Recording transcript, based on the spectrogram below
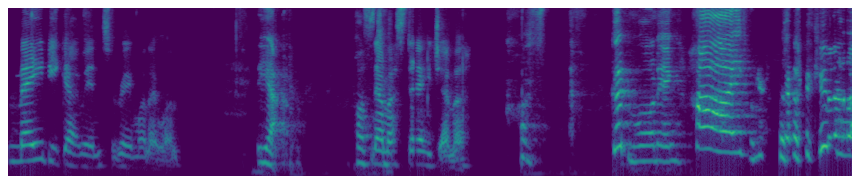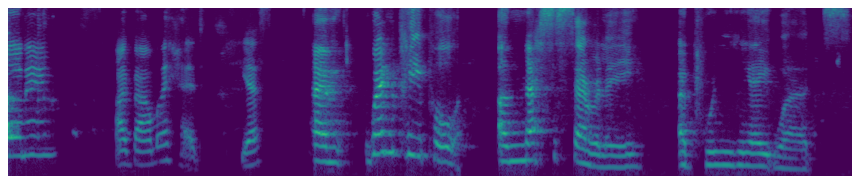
maybe go into room 101. yeah. Positive. Namaste, Gemma. Good morning. Hi. Good morning. I bow my head. Yes. Um, when people unnecessarily abbreviate words.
